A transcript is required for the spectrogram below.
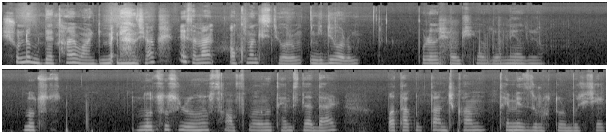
Şurada bir detay var gibi geldi şu an. Neyse ben okumak istiyorum. Gidiyorum. Burada şöyle bir şey yazıyor. Ne yazıyor? Lotus Lotus ruhun saflığını temsil eder. Bataklıktan çıkan temiz ruhtur bu çiçek.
